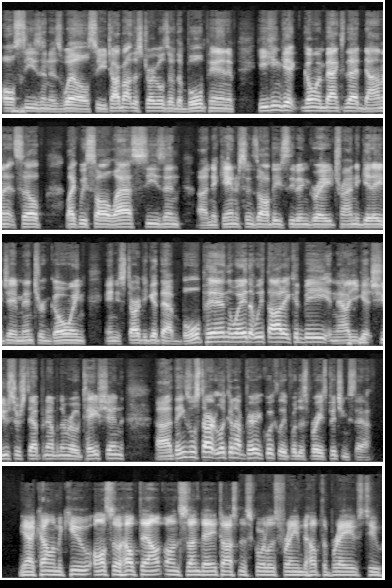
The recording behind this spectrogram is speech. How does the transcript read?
all mm-hmm. season as well. So you talk about the struggles of the bullpen. If he can get going back to that dominant self like we saw last season, uh, Nick Anderson's obviously been great trying to get AJ Minter going, and you start to get that bullpen the way that we thought it could be, and now you mm-hmm. get Shuster stepping up in the rotation. Uh, things will start looking up very quickly for this Braves pitching staff. Yeah, Collin McHugh also helped out on Sunday, tossing a scoreless frame to help the Braves to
